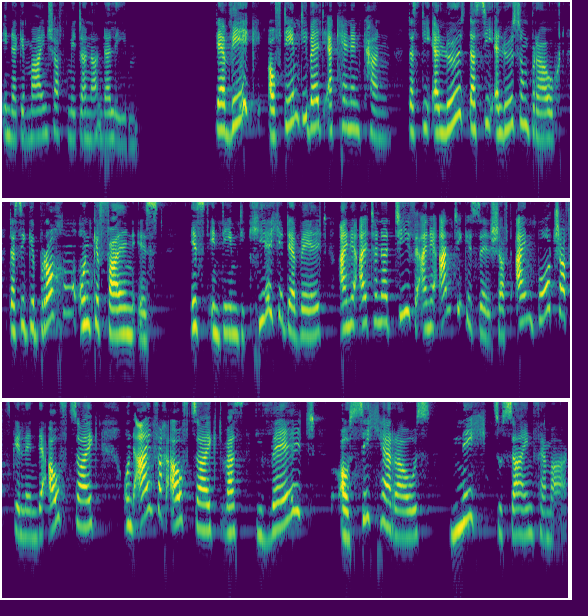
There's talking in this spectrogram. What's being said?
in der Gemeinschaft miteinander leben. Der Weg, auf dem die Welt erkennen kann, dass, die Erlös dass sie Erlösung braucht, dass sie gebrochen und gefallen ist, ist, indem die Kirche der Welt eine Alternative, eine Antigesellschaft, ein Botschaftsgelände aufzeigt und einfach aufzeigt, was die Welt aus sich heraus nicht zu sein vermag.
